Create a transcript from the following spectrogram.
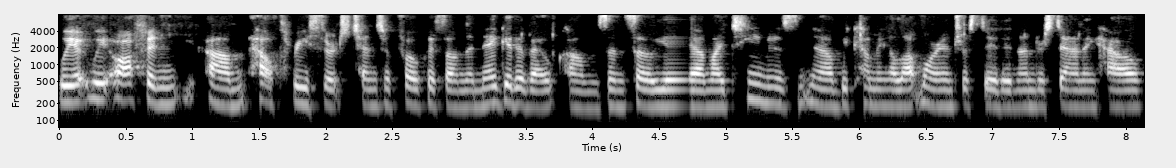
We, we often um, health research tends to focus on the negative outcomes. And so yeah my team is now becoming a lot more interested in understanding how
